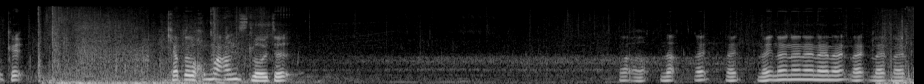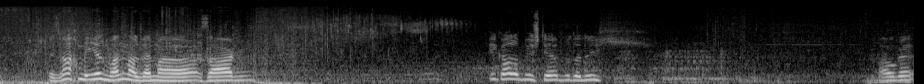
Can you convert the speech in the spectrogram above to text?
Okay. Ich habe da doch immer Angst, Leute. Ah, ah, na, nein, nein, nein, nein, nein, nein, nein, nein, nein, nein, nein. Das machen wir irgendwann mal, wenn wir sagen, egal ob wir sterben oder nicht. Auge.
